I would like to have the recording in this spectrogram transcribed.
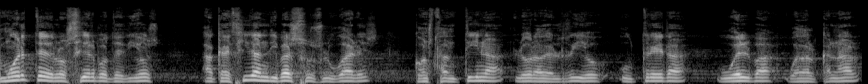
muerte de los siervos de Dios, acaecida en diversos lugares, Constantina, Lora del Río, Utrera, Huelva, Guadalcanal,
